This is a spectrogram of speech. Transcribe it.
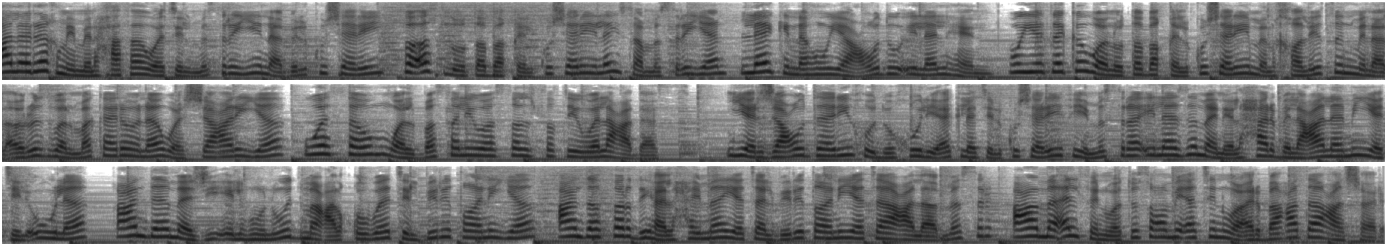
على الرغم من حفاوة المصريين بالكشري فأصل طبق الكشري ليس مصريا لكنه يعود إلى الهند. ويتكون طبق الكشري من خليط من الأرز والمكرونة والشعرية والثوم والبصل والصلصة والعدس. يرجع تاريخ دخول أكلة الكشري في مصر إلى زمن الحرب العالمية الأولى عند مجيء الهنود مع القوات البريطانية عند فرضها الحماية البريطانية على مصر عام 1914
